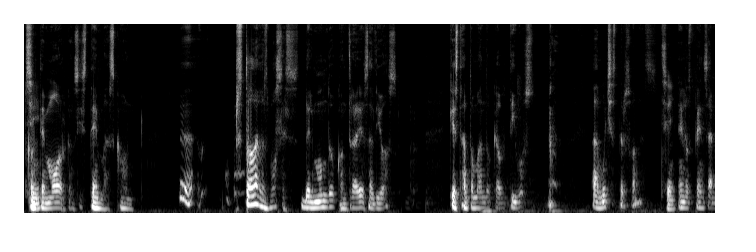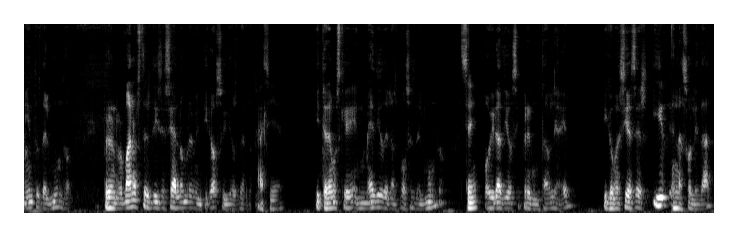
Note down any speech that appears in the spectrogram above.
con temor, con sistemas, con... Eh, pues, todas las voces del mundo contrarias a Dios que están tomando cautivos a muchas personas en los pensamientos del mundo. Pero en Romanos 3 dice, sea el hombre mentiroso y Dios verdadero. Así es. Y tenemos que, en medio de las voces del mundo, oír a Dios y preguntarle a Él. Y como decías, es ir en la soledad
